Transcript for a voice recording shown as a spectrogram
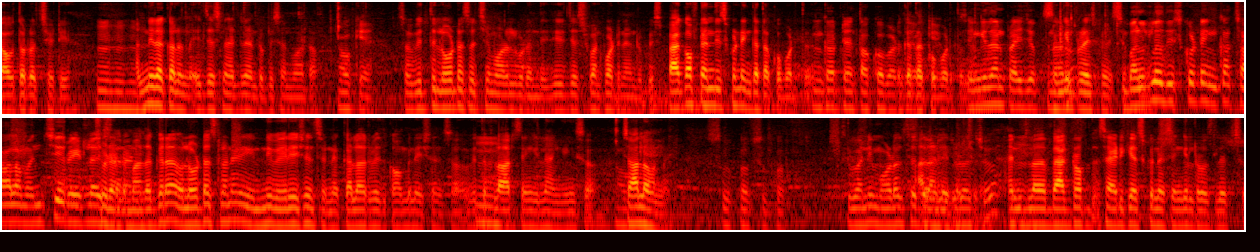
కవుతోటి వచ్చేటి. అన్ని రకాలు ఉన్నాయి జస్ట్ నైంటీ నైన్ రూపీస్ అనమాట ఓకే సో విత్ లోటస్ వచ్చే మోడల్ కూడా ఉంది. ఇది just one forty nine rupees pack of ten తీసుకుంటే ఇంకా తక్కువ పడుతుంది. ఇంకా టెన్ తక్కువ పడుతుంది. తక్కువ పడుతుంది. సింగిల్ దాని ప్రైస్ చెప్తున్నారు. సింగిల్ ప్రైస్ ప్రైస్ బల్క్లో తీసుకుంటే ఇంకా చాలా మంచి రేట్లో చూడండి మా దగ్గర లోటస్లోనే ఇన్ని వేరియేషన్స్ ఉన్నాయి. Colour with combinations with flower single hangings చాలా ఉన్నాయి. సూపర్ సూపర్ ఇవన్నీ మోడల్స్ చూడొచ్చు. అండ్ ఇట్లా బ్యాక్ డ్రాప్ సైడ్కి వేసుకునే సింగిల్ రోజ్లెట్స్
